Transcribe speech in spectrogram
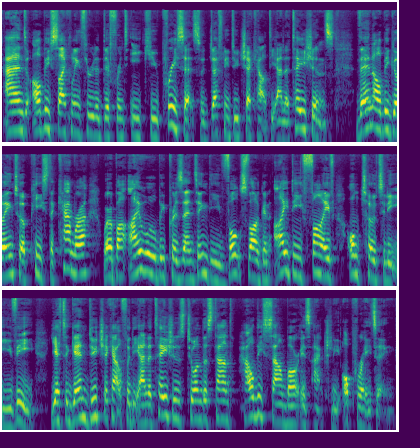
and I'll be cycling through the different EQ presets, so definitely do check out the annotations. Then I'll be going to a piece to camera whereby I will be presenting the Volkswagen ID5 on Totally EV. Yet again, do check out for the annotations to understand how the soundbar is actually operating.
